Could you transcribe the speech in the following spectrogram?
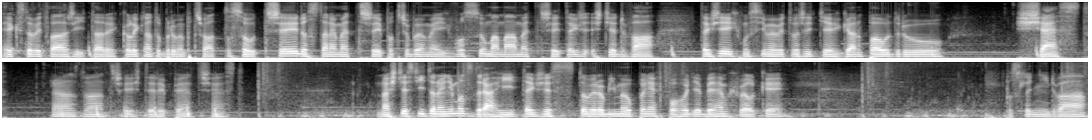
Jak se to vytváří? Tady. Kolik na to budeme potřebovat? To jsou tři, dostaneme tři. Potřebujeme jich 8 a máme tři, takže ještě dva. Takže jich musíme vytvořit těch gunpowderů 6. Raz, dva, tři, čtyři, pět, šest. Naštěstí to není moc drahý, takže to vyrobíme úplně v pohodě během chvilky. poslední dva.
